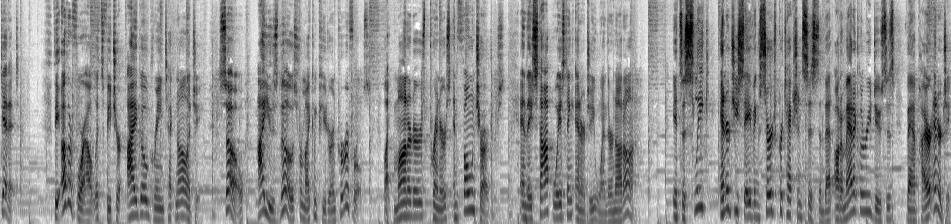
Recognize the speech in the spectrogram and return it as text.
get it. The other four outlets feature iGo Green technology, so I use those for my computer and peripherals, like monitors, printers, and phone chargers, and they stop wasting energy when they're not on. It's a sleek, energy-saving surge protection system that automatically reduces vampire energy,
